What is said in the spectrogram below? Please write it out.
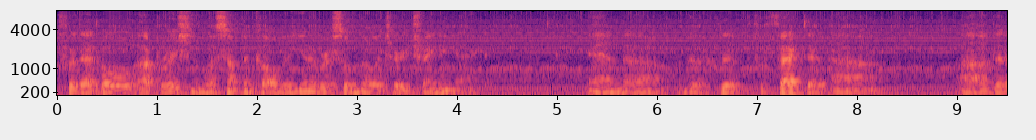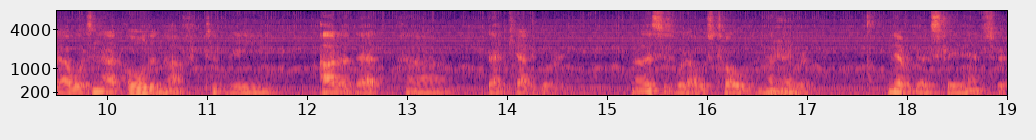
for that whole operation was something called the Universal Military Training Act, and uh, the, the, the fact that uh, uh, that I was not old enough to be out of that that category. Now this is what I was told, and I Mhm. never never got a straight answer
